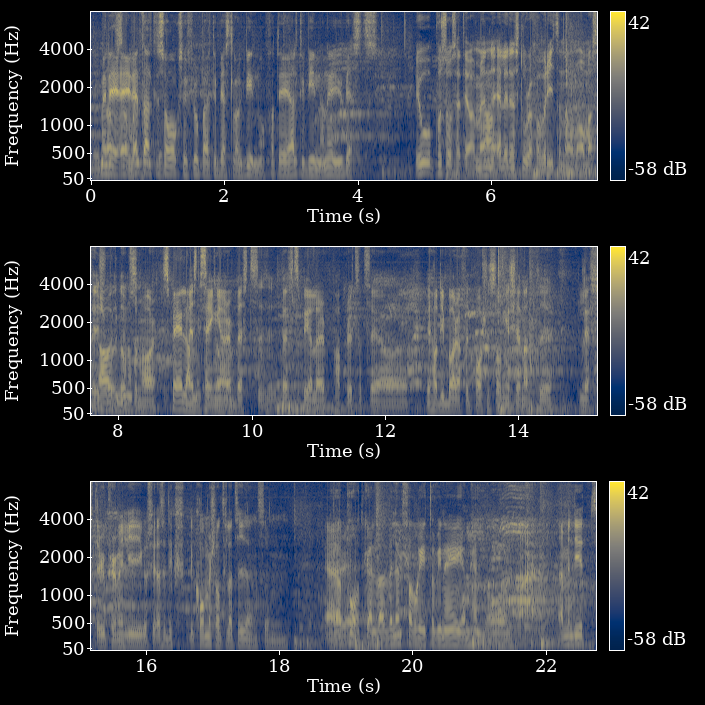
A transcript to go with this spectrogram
Mm. Men det, är det inte alltid så också i fotboll att det bästa laget vinner? För att det är alltid vinnaren är ju bäst. Jo, på så sätt ja. Men, Ja. Eller den stora favoriten då, om, man säger Ja, så. De som har mest pengar, bäst, bäst spelare på pappret så att säga. Vi hade ju bara för ett par säsonger sedan att eh, Leicester i Premier League och så. Alltså det, det kommer sånt hela tiden som är... Ja, Portugal var väl inte favorit att vinna EM heller. Och, Nej, men det, är ett,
